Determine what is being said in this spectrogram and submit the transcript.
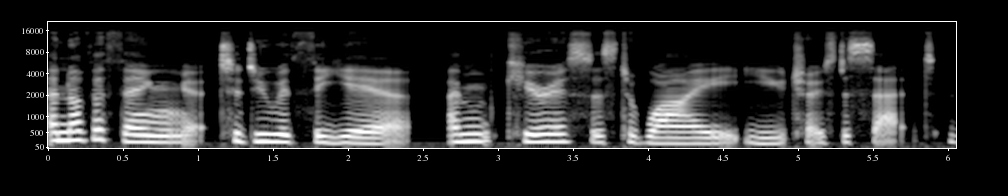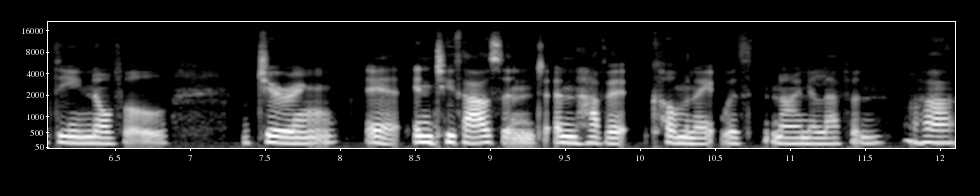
another thing to do with the year, I'm curious as to why you chose to set the novel during it in 2000 and have it culminate with 9/11. Uh-huh.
